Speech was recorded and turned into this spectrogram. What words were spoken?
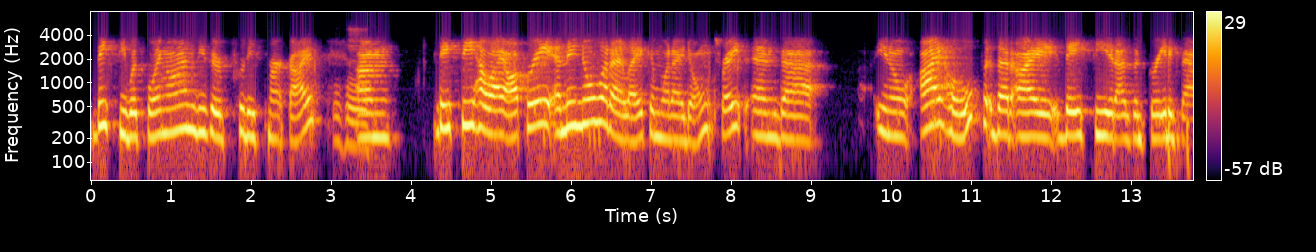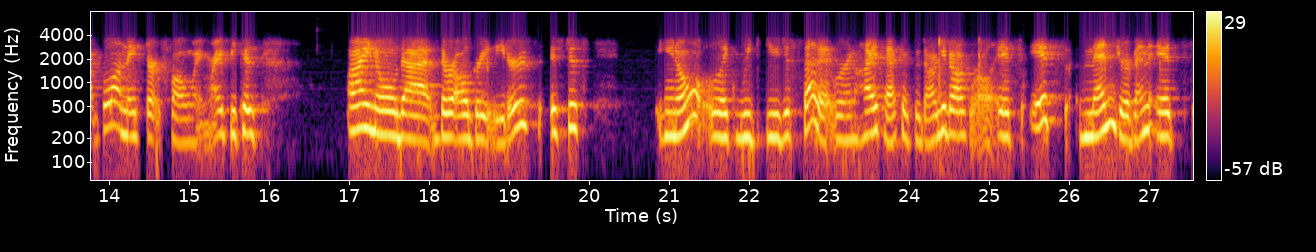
They see what's going on. These are pretty smart guys. Mm-hmm. Um, they see how I operate, and they know what I like and what I don't, right? And uh, you know, I hope that I they see it as a great example and they start following, right? Because I know that they're all great leaders. It's just you know, like we you just said it, we're in high tech, it's a doggy dog world. It's it's men driven. It's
